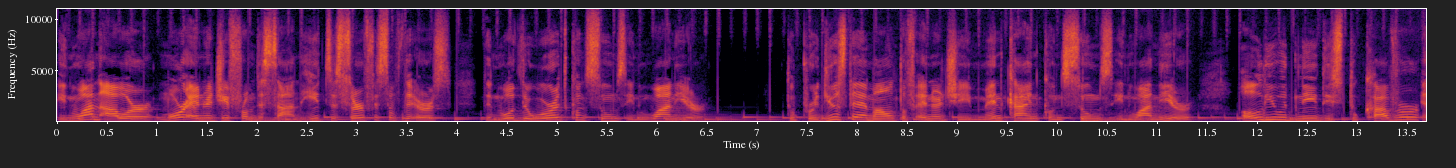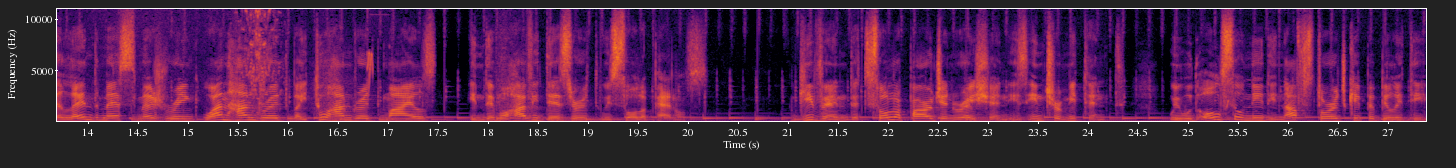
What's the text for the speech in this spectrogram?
In one hour, more energy from the sun hits the surface of the Earth than what the world consumes in one year. To produce the amount of energy mankind consumes in one year, all you would need is to cover a landmass measuring 100 by 200 miles in the Mojave Desert with solar panels. Given that solar power generation is intermittent, we would also need enough storage capability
